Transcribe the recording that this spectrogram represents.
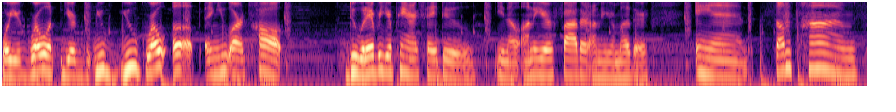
where you grow up, you you you grow up and you are taught do whatever your parents say do. You know, honor your father, honor your mother, and sometimes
